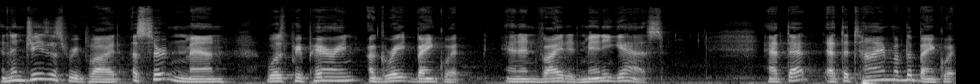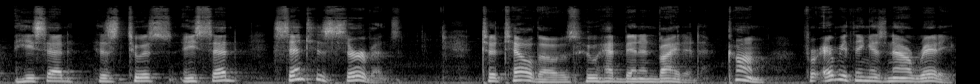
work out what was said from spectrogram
And then Jesus replied, A certain man was preparing a great banquet and invited many guests. At that at the time of the banquet, he said his to his he said sent his servants to tell those who had been invited Come, for everything is now ready.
